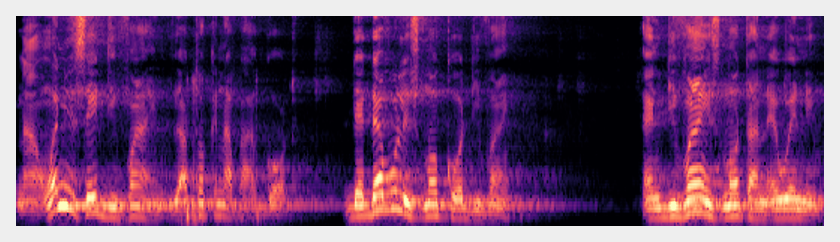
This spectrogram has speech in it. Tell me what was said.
Now, when you say divine, you are talking about God. The devil is not called divine, and divine is not an Ewe name.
